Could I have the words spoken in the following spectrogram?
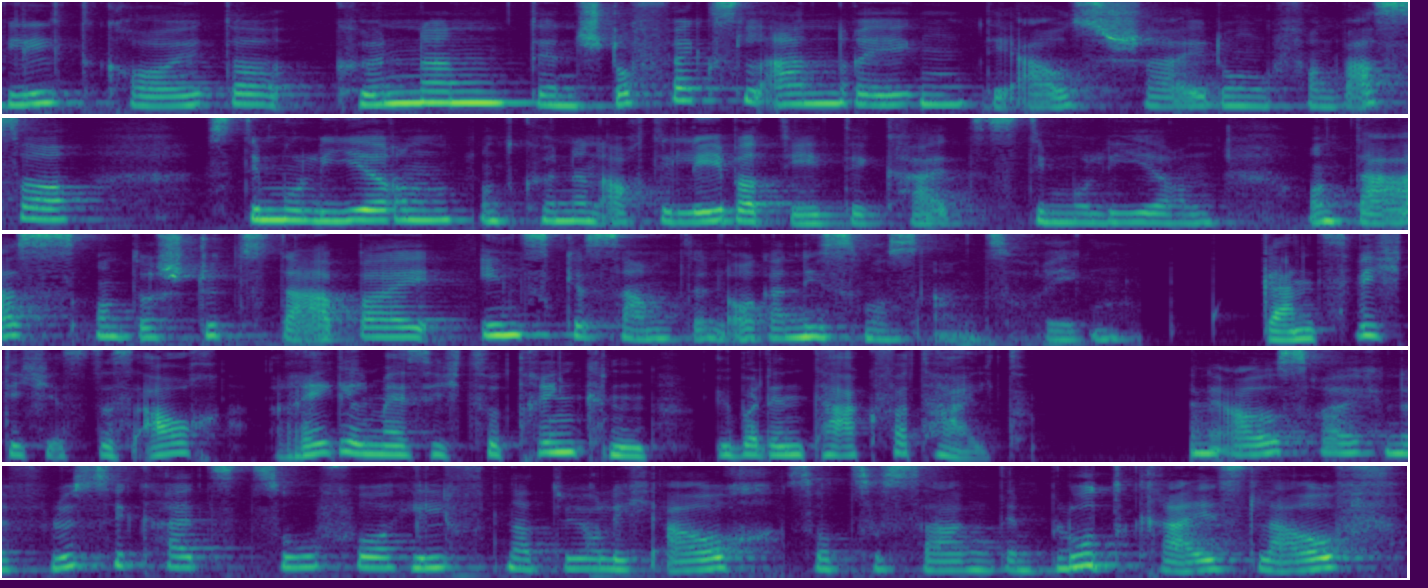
Wildkräuter können den Stoffwechsel anregen, die Ausscheidung von Wasser stimulieren und können auch die Lebertätigkeit stimulieren. Und das unterstützt dabei, insgesamt den Organismus anzuregen. Ganz wichtig ist es auch, regelmäßig zu trinken, über den Tag verteilt. Eine ausreichende Flüssigkeitszufuhr hilft natürlich auch sozusagen dem Blutkreislauf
